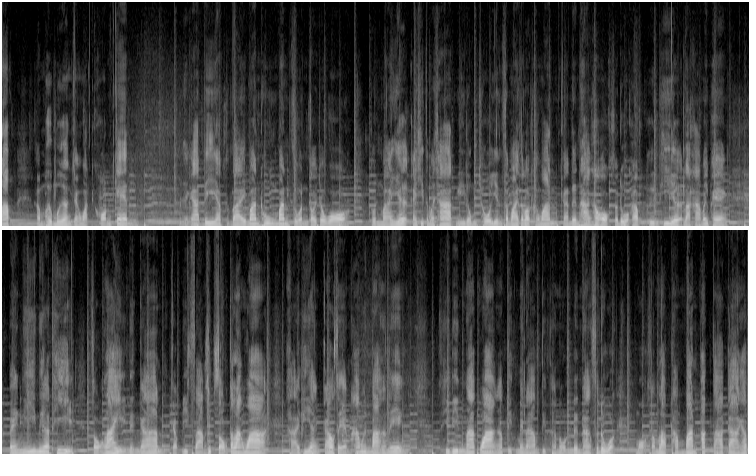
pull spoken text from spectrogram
ลับอำเภอเมืองจังหวัดขอนแก่น บรรยากาศดีครับสไตล์บ้านทุ่งบ้านสวนตจว ต้นไม้เยอะใกล้ชิดธรรมชาติ มีลมโชยเย็นสบายตลอดทั้งวัน การเดินทางเข้าออกสะดวกครับ พื้นที่เยอะราคาไม่แพง แปลงนี้เนื้อที่ 2 ไร่ 1 งาน กับอีก 32 ตารางวา ขายเพียง 950,000 บาทเท่านั้นเอง ที่ดินหน้ากว้างครับ ติดแม่น้ำติดถนนเดินทางสะดวก เหมาะสำหรับทำบ้านพักตากอากาศครับ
